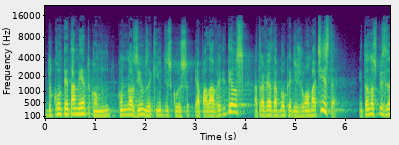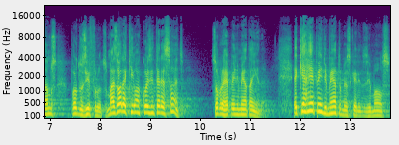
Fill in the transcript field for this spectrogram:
do contentamento, como, como nós vimos aqui o discurso e a palavra de Deus, através da boca de João Batista. Então nós precisamos produzir frutos. Mas olha aqui uma coisa interessante sobre arrependimento ainda. É que arrependimento, meus queridos irmãos,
